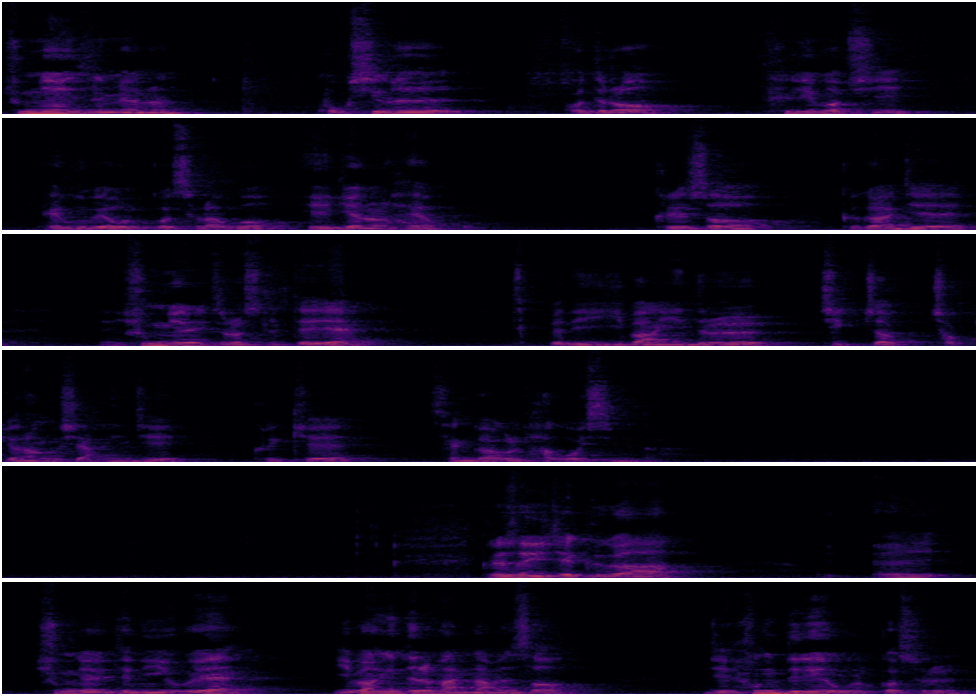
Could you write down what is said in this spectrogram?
흉년이 들면은 곡식을 얻으러 틀림없이 애굽에 올 것을 하고 예견을 하였고 그래서 그가 이제 흉년이 들었을 때에 특별히 이방인들을 직접 접견한 것이 아닌지 그렇게 생각을 하고 있습니다. 그래서 이제 그가 에, 흉년이 된 이후에 이방인들을 만나면서 이제 형들이 올 것을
